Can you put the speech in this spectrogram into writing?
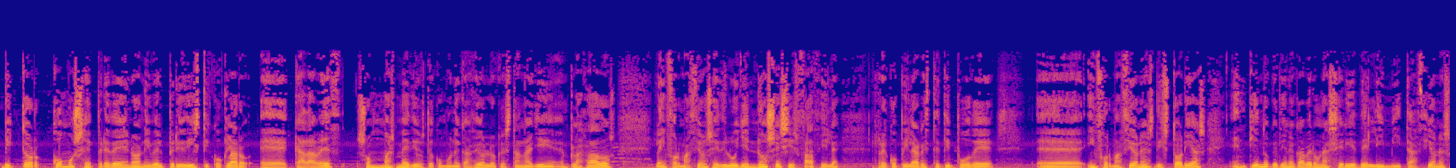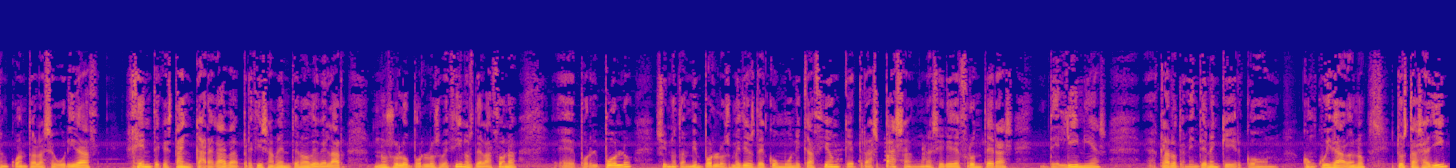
Víctor, ¿cómo se prevé ¿no? a nivel periodístico? Claro, eh, cada vez son más medios de comunicación los que están allí emplazados, la información se diluye, no sé si es fácil ¿eh? recopilar este tipo de eh, informaciones, de historias, entiendo que tiene que haber una serie de limitaciones en cuanto a la seguridad, gente que está encargada precisamente ¿no? de velar no solo por los vecinos de la zona, eh, por el pueblo, sino también por los medios de comunicación que traspasan una serie de fronteras, de líneas, eh, claro, también tienen que ir con, con cuidado, ¿no? Tú estás allí,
